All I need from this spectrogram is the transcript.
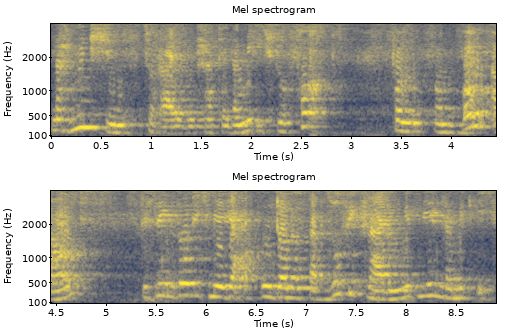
nach München zu reisen hatte, damit ich sofort von, von Bonn aus, deswegen sollte ich mir ja auch Gründonnerstag so viel Kleidung mitnehmen, damit ich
